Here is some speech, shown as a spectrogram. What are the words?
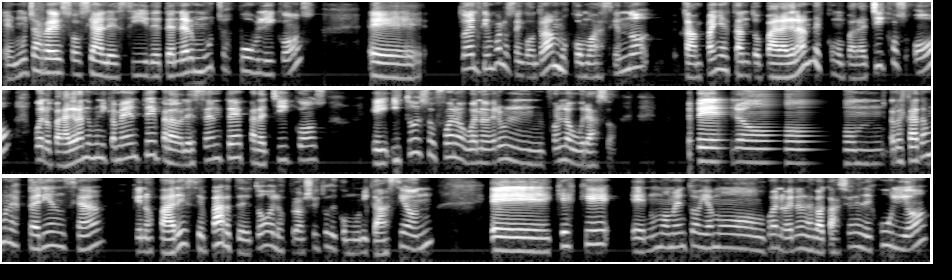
en, muchas redes sociales y de tener muchos públicos, eh, todo el tiempo nos encontrábamos como haciendo campañas tanto para grandes como para chicos o, bueno, para grandes únicamente, para adolescentes, para chicos, y todo eso fue, bueno, era un, fue un laburazo. Pero mm, rescatamos una experiencia que nos parece parte de todos los proyectos de comunicación, eh, que es que en un momento habíamos, bueno, eran las vacaciones de julio,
